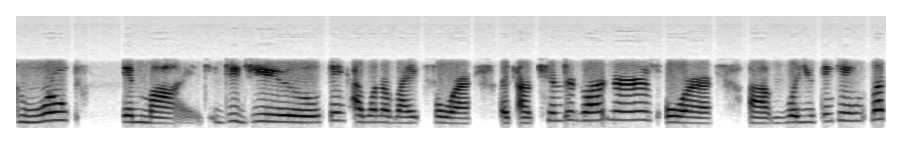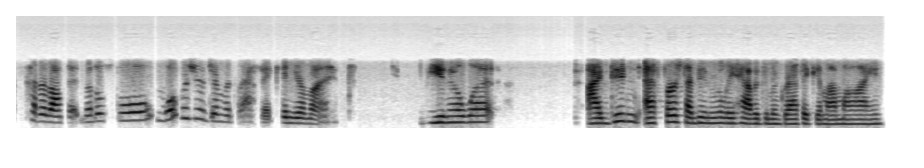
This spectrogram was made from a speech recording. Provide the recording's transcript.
group in mind? Did you think I want to write for like our kindergartners, or um, were you thinking let's cut it off at middle school? What was your demographic in your mind? You know what? I didn't at first. I didn't really have a demographic in my mind.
